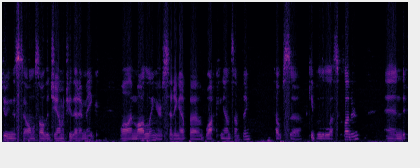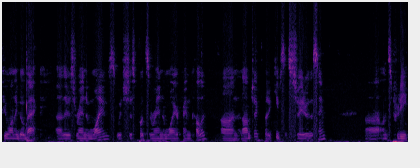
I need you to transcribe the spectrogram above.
doing this to almost all the geometry that I make while I'm modeling or setting up uh, blocking on something. Helps uh, keep it a little less cluttered and if you want to go back uh, there's random wires which just puts a random wireframe color on an object but it keeps it straight or the same. Uh, one's pretty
